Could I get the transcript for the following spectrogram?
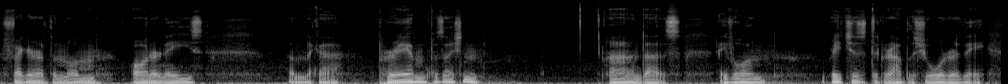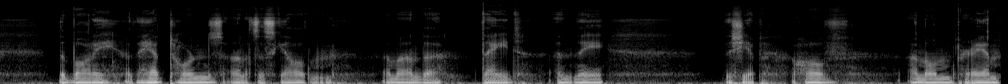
figure of the nun on her knees in like a praying position. And as Yvonne reaches to grab the shoulder, the the body or the head turns, and it's a skeleton. Amanda died in the the shape of a nun praying,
